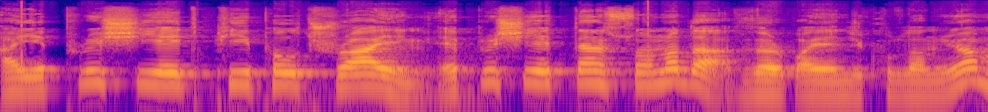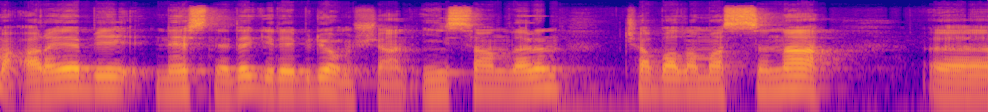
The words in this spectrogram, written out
I appreciate people trying. Appreciate'den sonra da verb ing kullanılıyor ama araya bir nesne de girebiliyormuş yani. İnsanların çabalamasına e,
